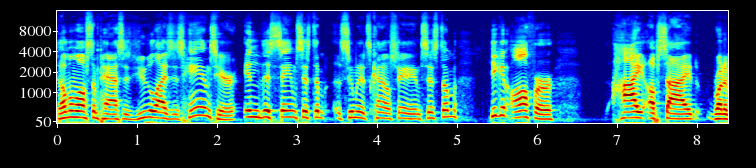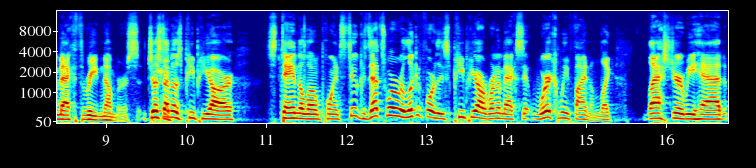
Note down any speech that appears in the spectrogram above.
dump him off some passes, utilize his hands here in this same system, assuming it's kind of a Shanahan system, he can offer high upside running back three numbers just on those PPR standalone points too, because that's where we're looking for these PPR running backs. That where can we find them? Like last year we had,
